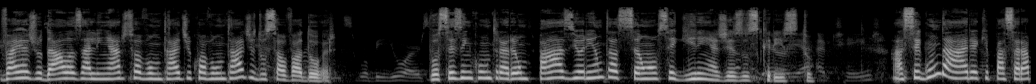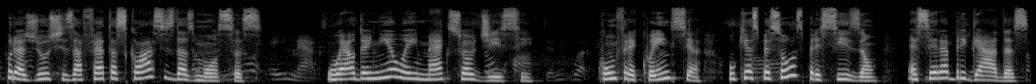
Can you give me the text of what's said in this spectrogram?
vai ajudá-las a alinhar sua vontade com a vontade do Salvador. Vocês encontrarão paz e orientação ao seguirem a Jesus Cristo. A segunda área que passará por ajustes afeta as classes das moças. O elder Neil A. Maxwell disse: Com frequência, o que as pessoas precisam é ser abrigadas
